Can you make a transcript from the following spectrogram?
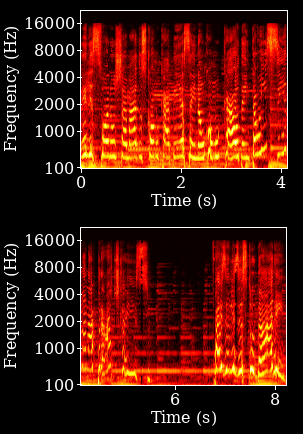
Eles foram chamados como cabeça e não como cauda, então ensina na prática isso. Faz eles estudarem.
